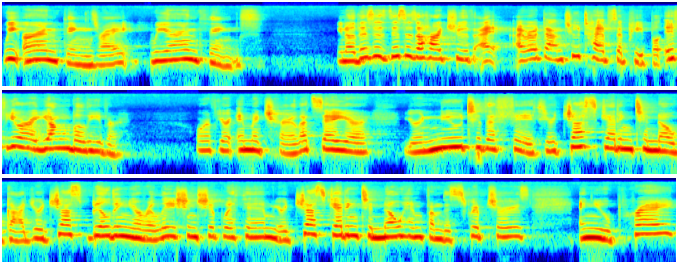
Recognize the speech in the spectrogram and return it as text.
we earn things, right? We earn things. You know, this is, this is a hard truth. I, I wrote down two types of people. If you're a young believer, or if you're immature, let's say you're you're new to the faith, you're just getting to know God, you're just building your relationship with him, you're just getting to know him from the scriptures, and you pray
